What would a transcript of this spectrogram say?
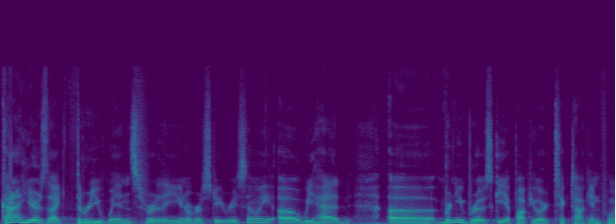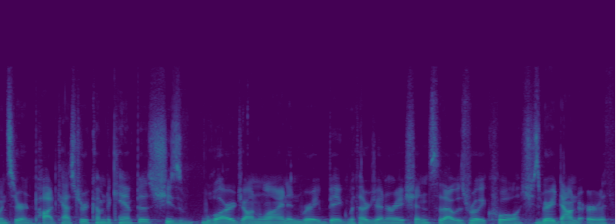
kind of here's like three wins for the university recently. Uh, we had uh, Brittany Broski, a popular TikTok influencer and podcaster, come to campus. She's large online and very big with our generation, so that was really cool. She's very down to earth.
